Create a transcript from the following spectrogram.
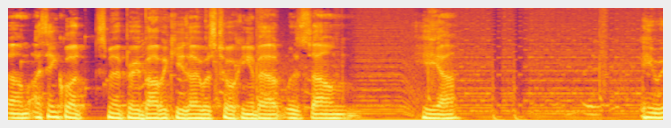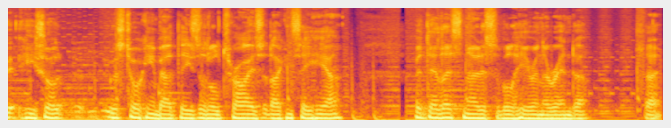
Um, I think what Smurfberry Barbecue though was talking about was um, here he he thought he was talking about these little tries that I can see here, but they're less noticeable here in the render. So.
